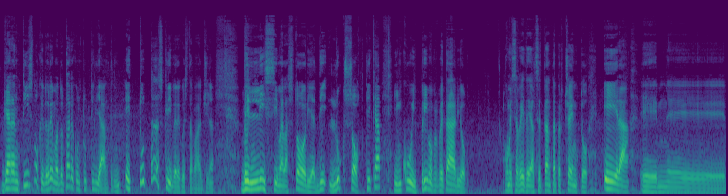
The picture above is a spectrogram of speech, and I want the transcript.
garantismo che dovremmo adottare con tutti gli altri. E tutta la scrivere questa pagina. Bellissima la storia di Luxottica in cui il primo proprietario come sapete al 70% era ehm, eh,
